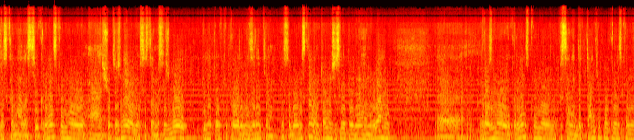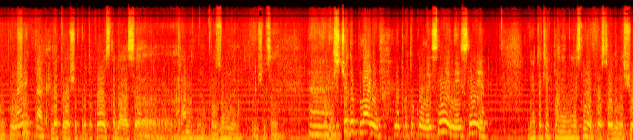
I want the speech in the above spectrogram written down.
досконалості українською мовою, а щотижнево ми в системі службової підготовки проводимо заняття особовим складом, в тому числі приділяємо увагу е, розмові українською мовою, написанню диктантів по українській мові, тому що для того, щоб протоколи складалися е, грамотно, розумно, тому що це Е, Щодо планів на протоколи існує, не існує. Ну, таких планів не існує, просто єдине, що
